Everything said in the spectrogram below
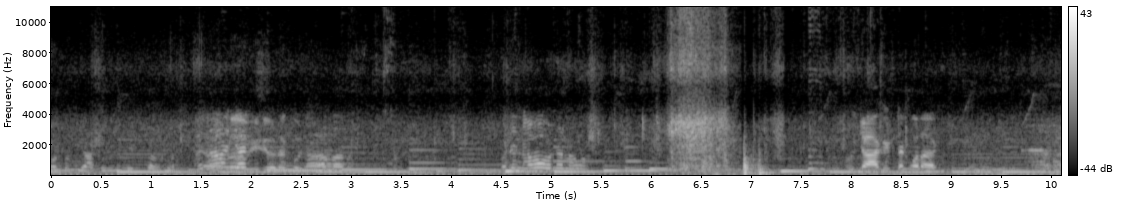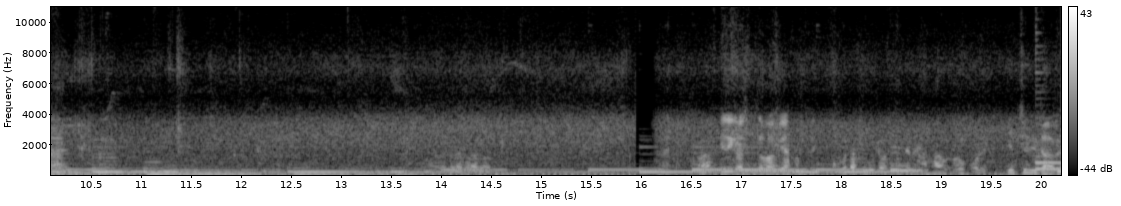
কত কি আছে যদি দেখতে হবে ওটা নাও ওটা নাও। ওটা আগেরটা করা এদিকে আসতে পারবি এখন তুই ওটা তুমি জল দিতে দেবে উপরে কিচ্ছু দিতে হবে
